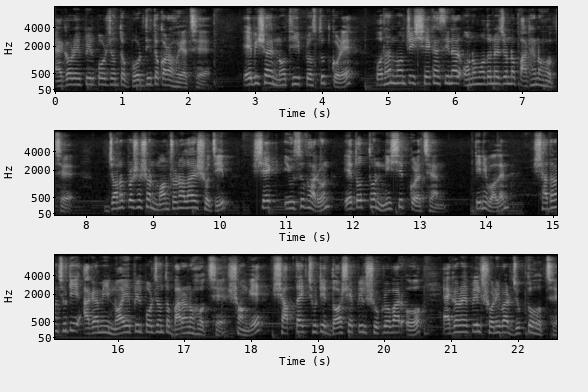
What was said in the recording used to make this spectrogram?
এগারো এপ্রিল পর্যন্ত বর্ধিত করা হয়েছে। এ বিষয়ে নথি প্রস্তুত করে প্রধানমন্ত্রী শেখ হাসিনার অনুমোদনের জন্য পাঠানো হচ্ছে। জনপ্রশাসন মন্ত্রণালয়ের সচিব শেখ ইউসুফ হারুন এ তথ্য নিশ্চিত করেছেন। তিনি বলেন সাধারণ ছুটি আগামী নয় এপ্রিল পর্যন্ত বাড়ানো হচ্ছে। সঙ্গে সাপ্তাহিক ছুটি দশ এপ্রিল শুক্রবার ও এগারো এপ্রিল শনিবার যুক্ত হচ্ছে।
